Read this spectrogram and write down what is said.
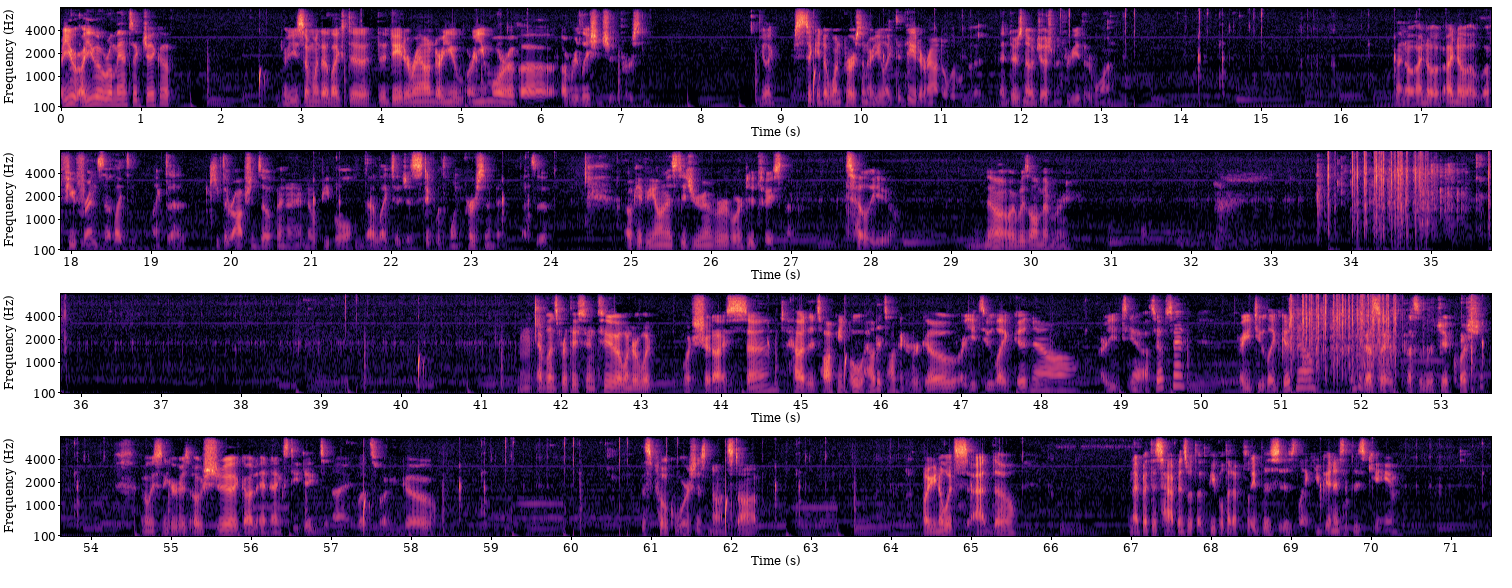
Are you are you a romantic, Jacob? Are you someone that likes to, to date around? Are you are you more of a, a relationship person? You like sticking to one person, or you like to date around a little bit? And there's no judgment for either one. I know I know I know a, a few friends that like to like to keep their options open, and I know people that like to just stick with one person, and that's it. Okay, be honest, did you remember or did Face never tell you? No, it was all memory. Mm, Evelyn's birthday soon too. I wonder what What should I send? How did talking? Oh, how did talking to her go? Are you two like good now? Are you? Yeah, that's what I'm saying. Are you two like good now? I think that's a that's a legit question. Emily Singer is oh shit, got an NXT date tonight. Let's fucking go. This poke war is just non-stop. Oh, you know what's sad though? And I bet this happens with other people that have played this, is like you get into this game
